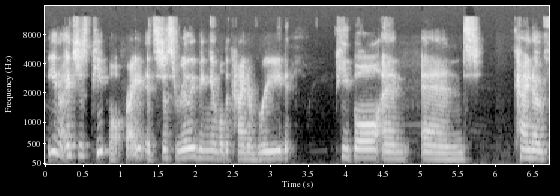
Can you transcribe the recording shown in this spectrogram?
you know, it's just people, right? It's just really being able to kind of read people and and kind of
